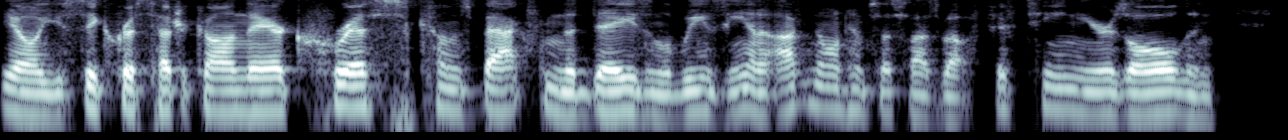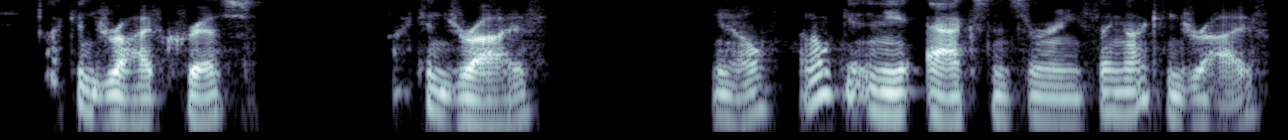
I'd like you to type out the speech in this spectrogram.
You know, you see Chris Hetrick on there. Chris comes back from the days in Louisiana. I've known him since I was about 15 years old, and I can drive, Chris. I can drive. You know, I don't get any accidents or anything. I can drive.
